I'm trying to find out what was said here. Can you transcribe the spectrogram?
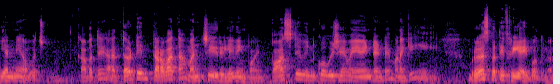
ఇవన్నీ అవ్వచ్చు. కాకపోతే ఆ థర్టీన్త్ తర్వాత మంచి రిలీవింగ్ పాయింట్ పాజిటివ్ ఇంకో విషయం ఏంటంటే మనకి బృహస్పతి ఫ్రీ అయిపోతున్నారు.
